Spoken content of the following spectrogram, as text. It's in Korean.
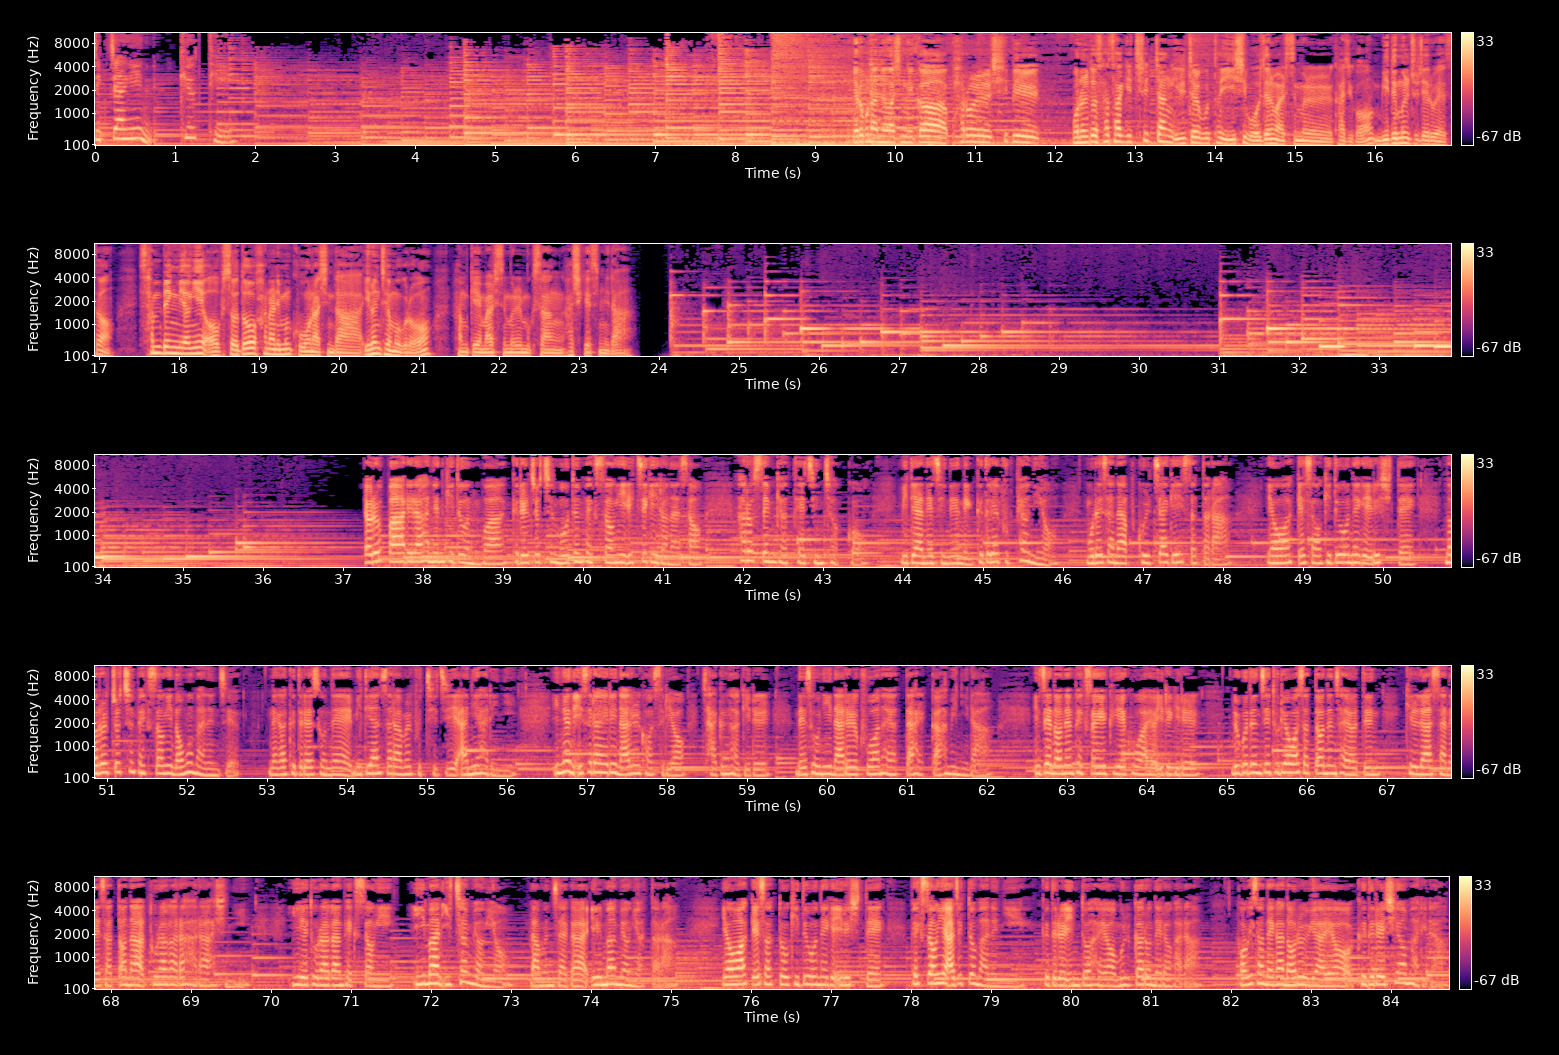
직장인 큐티. 여러분 안녕하십니까? 8월 10일 오늘도 사사기 7장 1절부터 25절 말씀을 가지고 믿음을 주제로 해서 300명이 없어도 하나님은 구원하신다. 이런 제목으로 함께 말씀을 묵상하시겠습니다. 여룻바알이라 하는 기드온과 그를 쫓은 모든 백성이 일찍 일어나서 하루쌤 곁에 진쳤고 미디안의 진은 그들의 부편이요 모래산 앞 골짜기에 있었더라. 여호와께서 기드온에게 이르시되 너를 쫓은 백성이 너무 많은즉 내가 그들의 손에 미디안 사람을 붙이지 아니하리니 이는 이스라엘이 나를 거스려 자긍하기를 내 손이 나를 구원하였다 할까 함이니라. 이제 너는 백성의 귀에 고하여 이르기를 누구든지 두려워서 떠는 자여든 길라산에서 떠나 돌아가라 하라 하시니 이에 돌아간 백성이 2만 2천 명이요 남은 자가 1만 명이었더라. 여호와께서 또 기드온에게 이르시되 백성이 아직도 많으니 그들을 인도하여 물가로 내려가라. 거기서 내가 너를 위하여 그들을 시험하리라.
